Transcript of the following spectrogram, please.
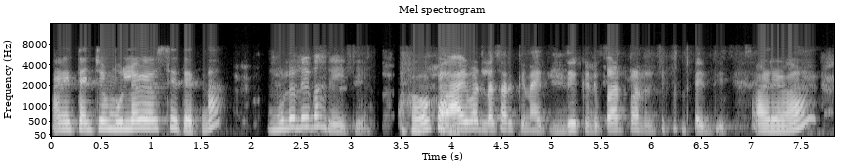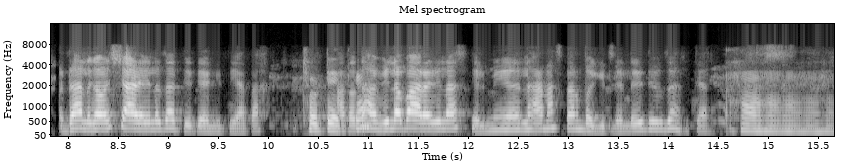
आणि त्यांची मुलं व्यवस्थित आहेत ना? मुलं लय भारी आहे ती. हो का? आई वडिलासारखी नाही ती. देखणी पाच पांढरची पण आहे ती. अरे वा. डालगाव शाळेला जाते ती आणि ती आता. छोटे आहेत आता का? दहावीला बारावीला असतील. मी लहान असताना बघितले लय दिवस झाले त्याला. हा हा हा हा हा.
